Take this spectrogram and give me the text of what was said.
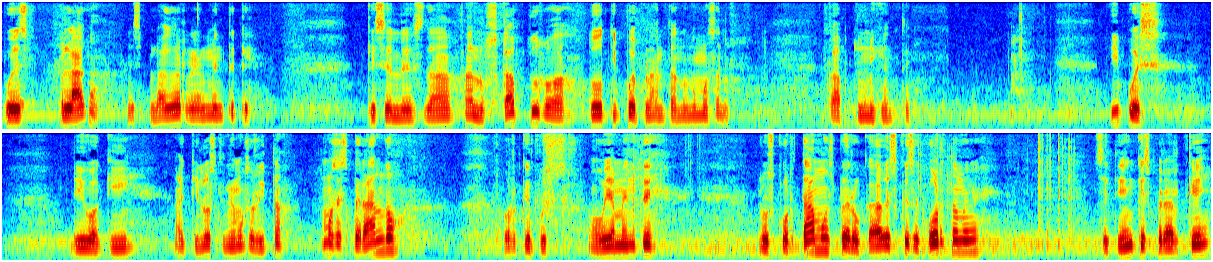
pues plaga, es plaga realmente que, que se les da a los cactus o a todo tipo de plantas, no nomás a los cactus, mi gente y pues digo aquí aquí los tenemos ahorita estamos esperando porque pues obviamente los cortamos pero cada vez que se cortan se tienen que esperar que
